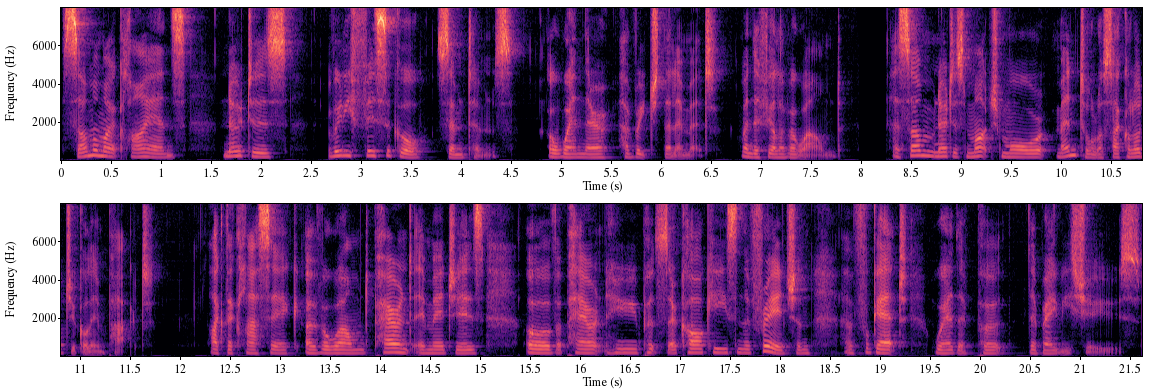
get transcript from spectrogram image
some of my clients notice really physical symptoms of when they have reached the limit, when they feel overwhelmed. And some notice much more mental or psychological impact, like the classic overwhelmed parent images of a parent who puts their car keys in the fridge and, and forget where they've put their baby's shoes.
